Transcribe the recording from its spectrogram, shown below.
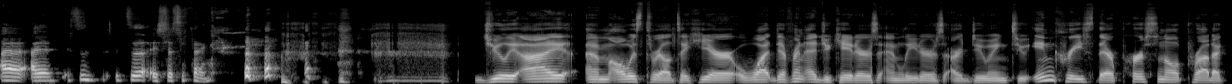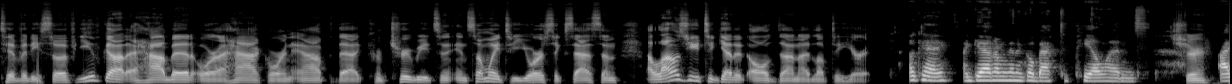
I, I, it's a, it's a, it's just a thing. Julie, I am always thrilled to hear what different educators and leaders are doing to increase their personal productivity. So, if you've got a habit or a hack or an app that contributes in some way to your success and allows you to get it all done, I'd love to hear it. Okay. Again, I'm going to go back to PLNs. Sure. I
